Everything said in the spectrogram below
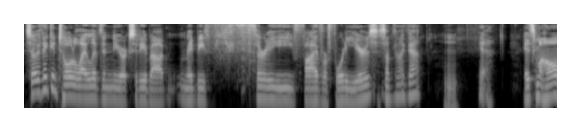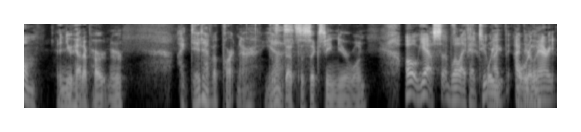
So I think in total, I lived in New York City about maybe 35 or 40 years, something like that. Hmm. Yeah. It's my home. And you had a partner. I did have a partner. Yes. That's a 16 year one. Oh, yes. Well, I've had two. Well, you- I've, I've oh, been really? married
